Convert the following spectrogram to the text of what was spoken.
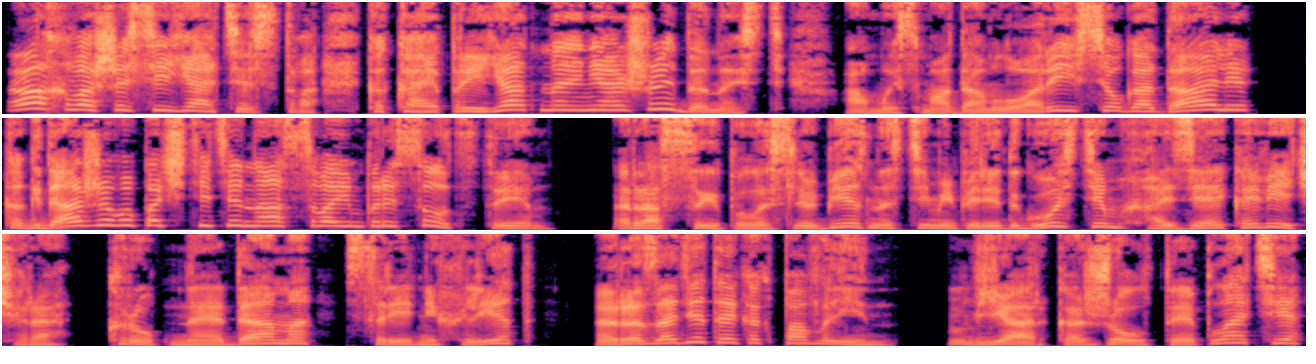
«Ах, ваше сиятельство, какая приятная неожиданность! А мы с мадам Луари все гадали, когда же вы почтите нас своим присутствием?» Рассыпалась любезностями перед гостем хозяйка вечера, крупная дама средних лет, разодетая как павлин, в ярко-желтое платье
